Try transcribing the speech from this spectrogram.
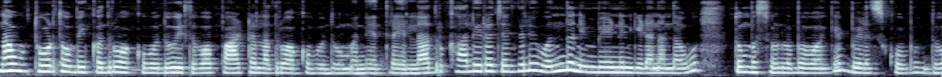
ನಾವು ತೋಡ್ತೋಬೇಕಾದ್ರೂ ಹಾಕ್ಕೋಬೋದು ಅಥವಾ ಪಾಟಲ್ಲಾದರೂ ಹಾಕ್ಕೋಬೋದು, ಮನೆ ಹತ್ರ ಎಲ್ಲಾದರೂ ಖಾಲಿ ಇರೋ ಜಾಗದಲ್ಲಿ ಒಂದು ನಿಂಬೆಹಣ್ಣಿನ ಗಿಡನ ನಾವು ತುಂಬ ಸುಲಭವಾಗಿ ಬೆಳೆಸ್ಕೋಬೋದು.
